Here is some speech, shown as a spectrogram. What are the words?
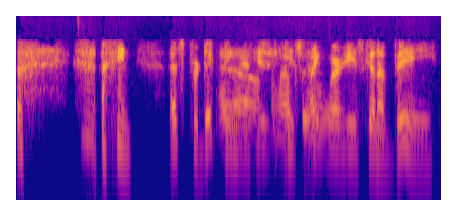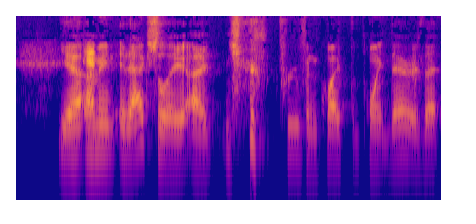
I mean, that's predicting Yeah, that he's, he's right where he's going to be. Yeah, I mean, it actually, uh, you're proving quite the point there is that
